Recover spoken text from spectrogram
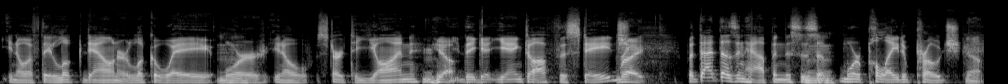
you know, if they look down or look away or, you know, start to yawn. Yeah. they get yanked off the stage. Right. But that doesn't happen. This is a more polite approach. Yeah.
